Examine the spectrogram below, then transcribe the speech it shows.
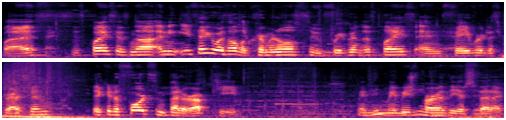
Well, this, this place is not. I mean, you figure with all the criminals who frequent this place and favor discretion, they could afford some better upkeep. Maybe, maybe it's part of the aesthetic.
